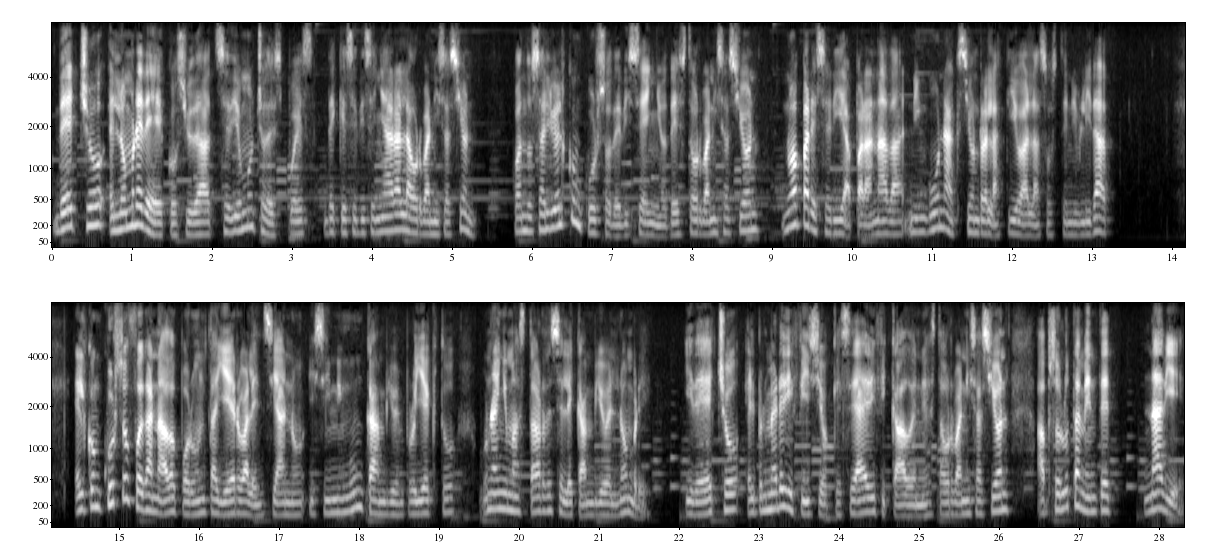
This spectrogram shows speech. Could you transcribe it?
De hecho, el nombre de ecociudad se dio mucho después de que se diseñara la urbanización. Cuando salió el concurso de diseño de esta urbanización, no aparecería para nada ninguna acción relativa a la sostenibilidad. El concurso fue ganado por un taller valenciano y sin ningún cambio en proyecto, un año más tarde se le cambió el nombre y de hecho el primer edificio que se ha edificado en esta urbanización absolutamente nadie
